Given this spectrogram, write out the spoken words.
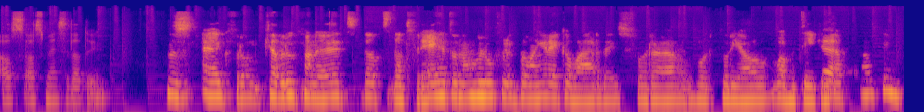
als, als mensen dat doen. Dus eigenlijk, ik ga er ook vanuit dat, dat vrijheid een ongelooflijk belangrijke waarde is voor, uh, voor, voor jou. Wat betekent dat voor jou,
